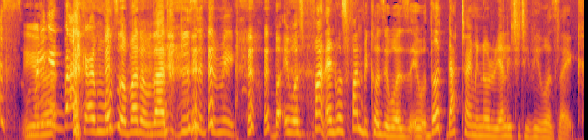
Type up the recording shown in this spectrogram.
yes, You bring know? it back. I'm also a part of that. Listen to me. But it was fun, and it was fun because it was it, that, that time. You know, reality TV was like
